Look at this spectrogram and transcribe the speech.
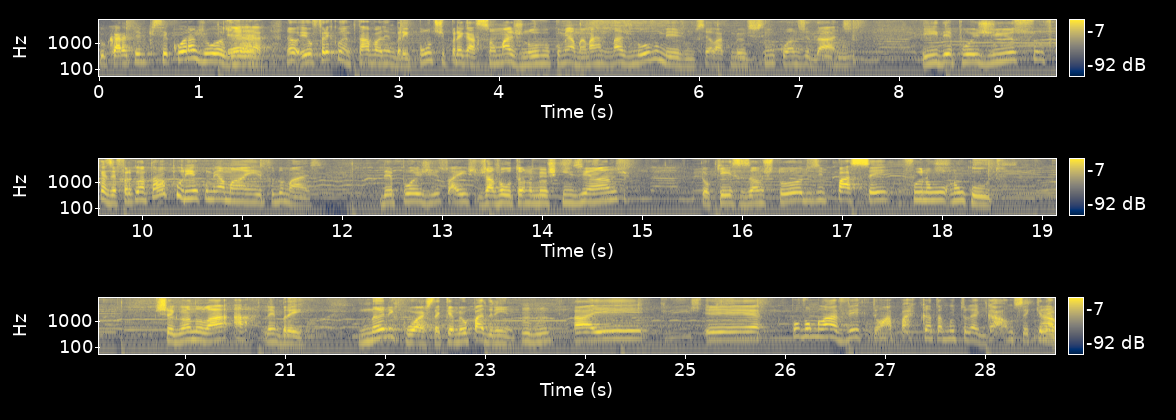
O cara teve que ser corajoso, É, né? não, eu frequentava, lembrei, pontos de pregação mais novo com minha mãe, mais, mais novo mesmo, sei lá, com meus 5 anos de idade. E depois disso, quer dizer, frequentava por ir com minha mãe e tudo mais. Depois disso, aí já voltando meus 15 anos, toquei esses anos todos e passei, fui num, num culto. Chegando lá, ah, lembrei, Nani Costa, que é meu padrinho. Aí, é, pô, vamos lá ver que tem um rapaz que canta muito legal, não sei o que, Ah,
